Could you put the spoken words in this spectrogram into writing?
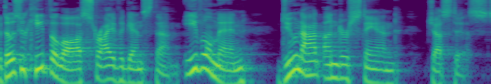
but those who keep the law strive against them. Evil men do not understand justice,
